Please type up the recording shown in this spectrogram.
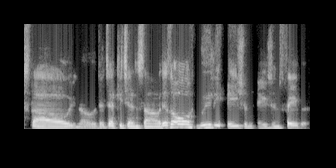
style, you know, the Jackie Chan style. There's all really Asian Asian favor.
